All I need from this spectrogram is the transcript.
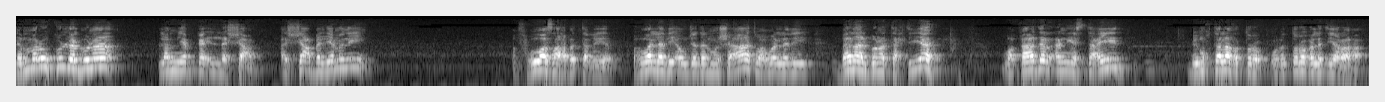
دمروا كل البناء لم يبقى إلا الشعب. الشعب اليمني هو صاحب التغيير هو الذي أوجد المنشآت وهو الذي بنى البنى التحتية وقادر أن يستعيد بمختلف الطرق وبالطرق التي يراها.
